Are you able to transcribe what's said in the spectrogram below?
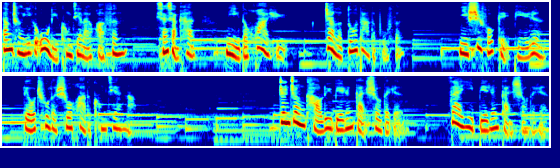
当成一个物理空间来划分，想想看，你的话语占了多大的部分？你是否给别人留出了说话的空间呢？真正考虑别人感受的人，在意别人感受的人。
